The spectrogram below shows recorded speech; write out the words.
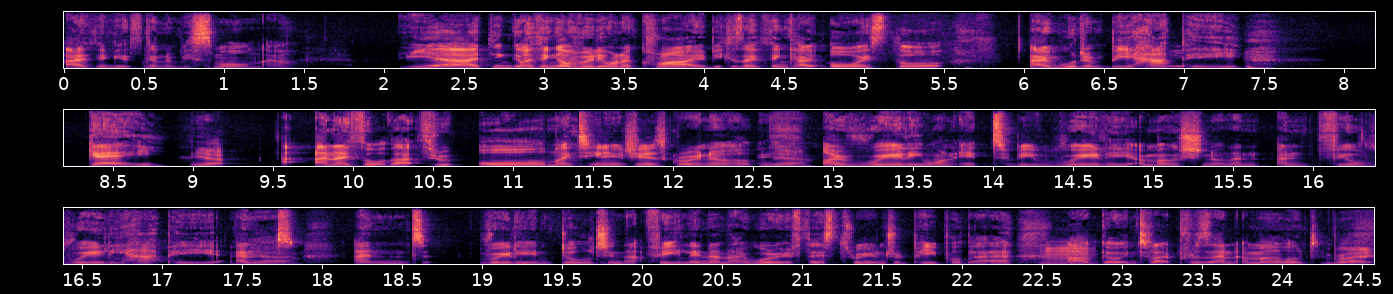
I think it's gonna be small now. Yeah, I think. I think I really want to cry because I think I always thought I wouldn't be happy gay. yeah, And I thought that through all my teenage years growing up, Yeah. I really want it to be really emotional and, and feel really happy and Yeah. and really indulge in that feeling. And I worry if there's 300 people there, I'll go into like presenter mode, Mm. Right,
